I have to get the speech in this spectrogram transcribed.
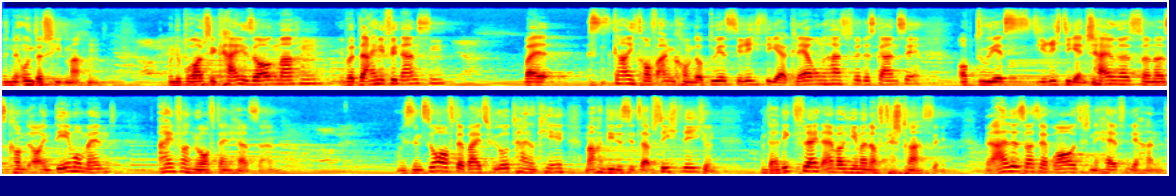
einen Unterschied machen. Und du brauchst dir keine Sorgen machen über deine Finanzen, weil es gar nicht darauf ankommt, ob du jetzt die richtige Erklärung hast für das Ganze, ob du jetzt die richtige Entscheidung hast, sondern es kommt auch in dem Moment einfach nur auf dein Herz an. Und wir sind so oft dabei zu beurteilen, okay, machen die das jetzt absichtlich? Und, und da liegt vielleicht einfach jemand auf der Straße. Und alles, was er braucht, ist eine helfende Hand.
